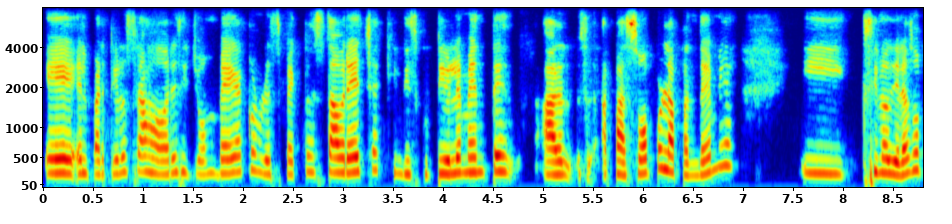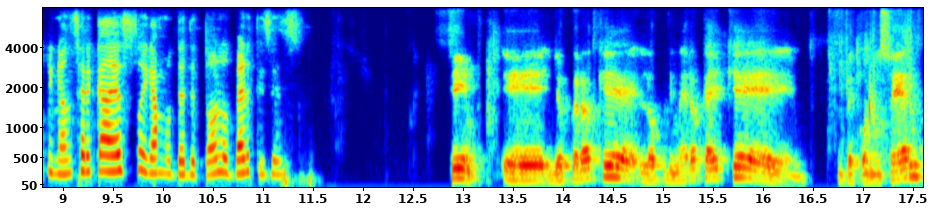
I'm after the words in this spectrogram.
el Partido de los Trabajadores y John Vega con respecto a esta brecha que indiscutiblemente pasó por la pandemia y si nos diera su opinión acerca de esto, digamos, desde todos los vértices. Sí, eh, yo creo que lo primero que hay que reconocer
